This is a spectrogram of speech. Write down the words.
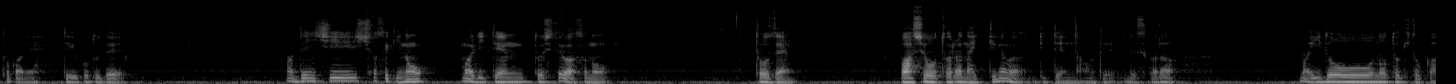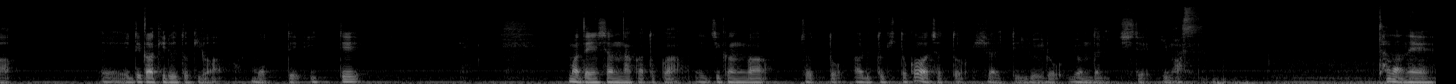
とかねっていうことで、まあ、電子書籍の、まあ、利点としてはその当然場所を取らないっていうのが利点なわけですから、まあ、移動の時とか、えー出かける時は持って行って、まあ、電車の中とか時間がちょっとある時とかはちょっと開いていろいろ読んだりしています。ただね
